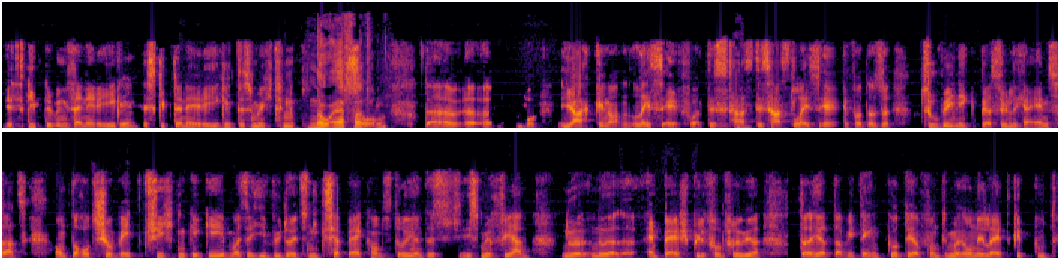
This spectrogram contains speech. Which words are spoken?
es gibt übrigens eine Regel, es gibt eine Regel, das möchte ich no effort. sagen. Da, äh, äh ja, genau, less effort. Das heißt, das heißt less effort, also zu wenig persönlicher Einsatz. Und da hat es schon Wettgeschichten gegeben. Also ich will da jetzt nichts herbeikonstruieren, das ist mir fern. Nur, nur ein Beispiel von früher. Der Herr Davidenko, der von dem Ronny Leitgeb gut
